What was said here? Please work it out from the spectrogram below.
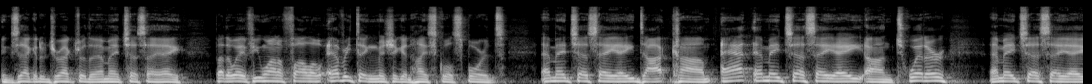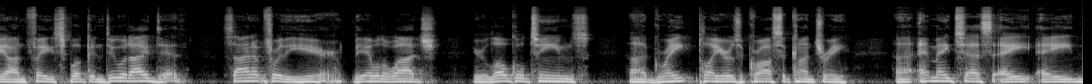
executive director of the mhsaa by the way if you want to follow everything michigan high school sports MHSAA.com, at MHSAA on Twitter, MHSAA on Facebook, and do what I did. Sign up for the year. Be able to watch your local teams, uh, great players across the country. Uh, MHSAA.tv.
